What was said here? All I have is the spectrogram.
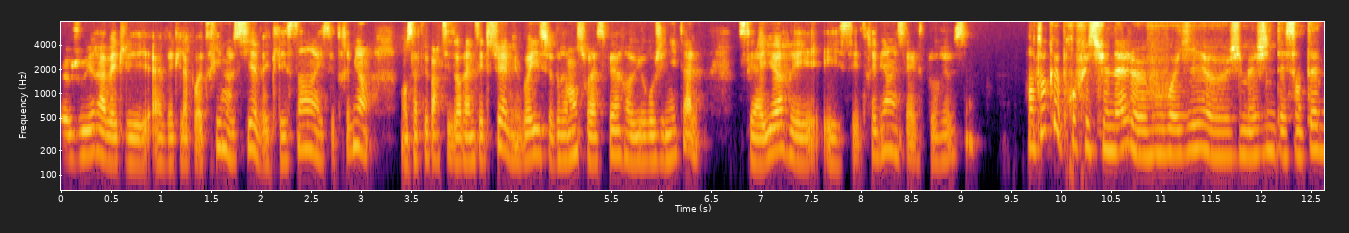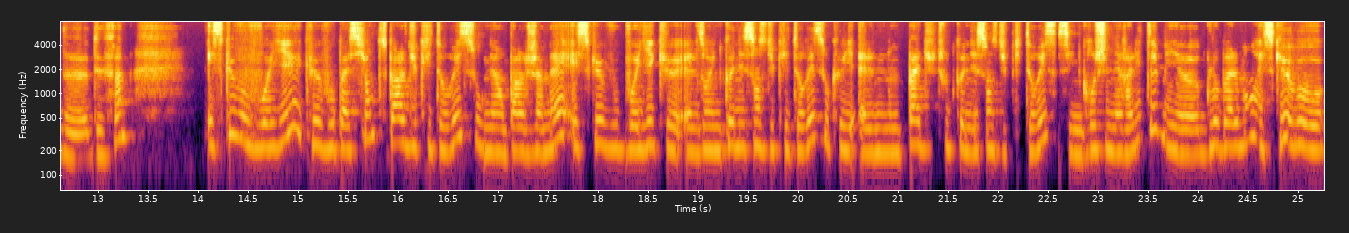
peuvent jouir avec, les, avec la poitrine aussi, avec les seins, et c'est très bien. Bon, ça fait partie des organes sexuels, mais vous voyez, c'est vraiment sur la sphère euh, urogénitale. C'est ailleurs et, et c'est très bien et c'est à explorer aussi. En tant que professionnel, euh, vous voyez, euh, j'imagine, des centaines de femmes. Est-ce que vous voyez que vos patientes parlent du clitoris ou n'en parlent jamais? Est-ce que vous voyez qu'elles ont une connaissance du clitoris ou qu'elles n'ont pas du tout de connaissance du clitoris? C'est une grosse généralité, mais euh, globalement, est-ce que vos,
